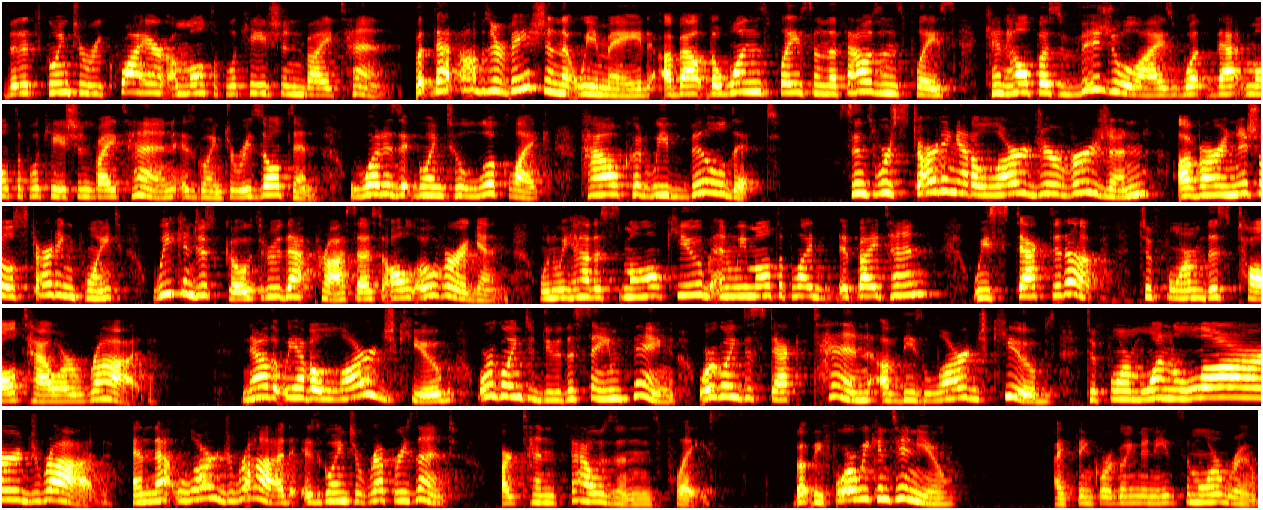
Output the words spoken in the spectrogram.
that it's going to require a multiplication by 10. But that observation that we made about the ones place and the thousands place can help us visualize what that multiplication by 10 is going to result in. What is it going to look like? How could we build it? Since we're starting at a larger version of our initial starting point, we can just go through that process all over again. When we had a small cube and we multiplied it by 10, we stacked it up to form this tall tower rod. Now that we have a large cube, we're going to do the same thing. We're going to stack 10 of these large cubes to form one large rod. And that large rod is going to represent our 10,000s place. But before we continue, I think we're going to need some more room.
